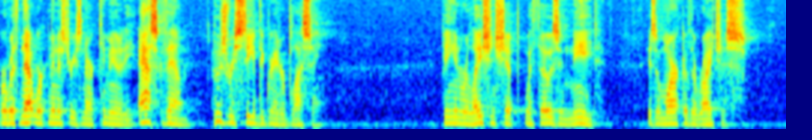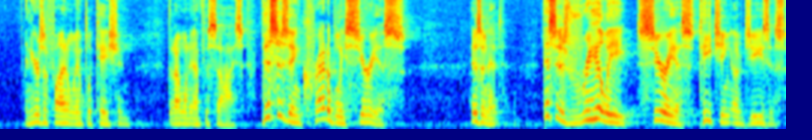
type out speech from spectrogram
or with network ministries in our community. Ask them who's received the greater blessing being in relationship with those in need is a mark of the righteous. And here's a final implication that I want to emphasize this is incredibly serious, isn't it? This is really serious teaching of Jesus.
